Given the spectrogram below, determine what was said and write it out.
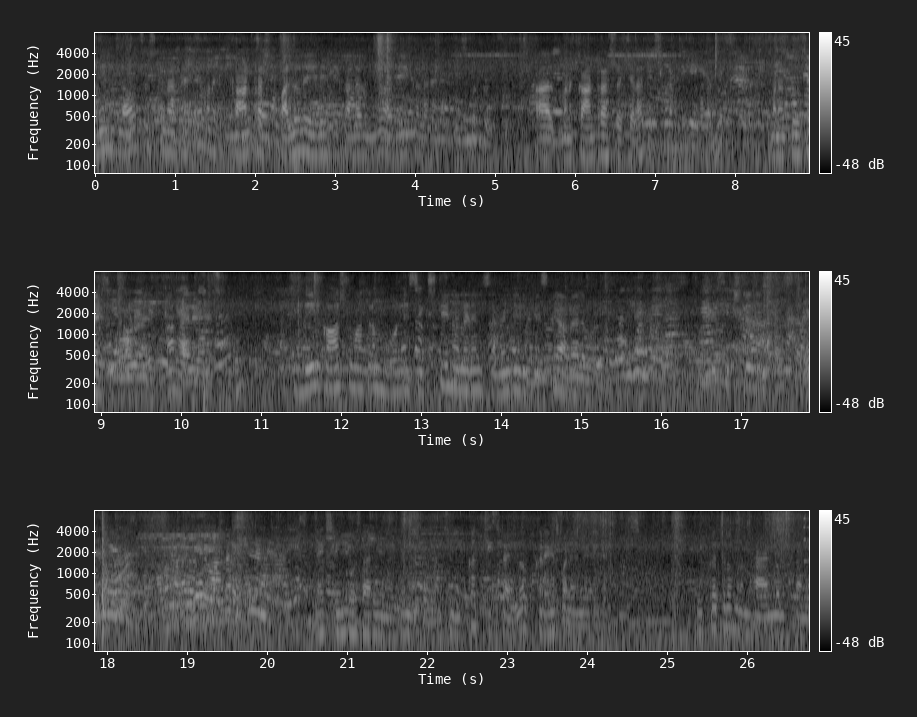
దీని బ్లౌజ్ చూసుకున్నట్లయితే మనకి కాంట్రాస్ట్ పళ్ళులో ఏదైతే కలర్ ఉందో అదే కలర్ అనేది తీసుకుంటూ మనకు కాంట్రాస్ట్ వచ్చేలా తీసుకున్నాం మనం టూ సైడ్స్ బోర్డర్ కూడా హైలైట్ చేసుకుంటాం దీని కాస్ట్ మాత్రం only sixteen hundred and seventy రూపీస్కి available only sixteen hundred next ఇంకోసారి ఏంటంటే మీకు మంచి ఇక్కత్ స్టైల్లో క్రేప్ అనేది ఇక్కత్లో మనం హ్యాండ్లూమ్స్ కానీ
